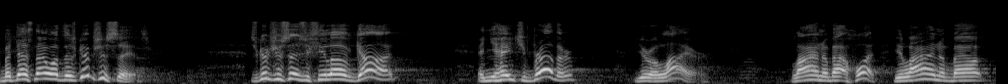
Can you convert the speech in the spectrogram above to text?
but that's not what the scripture says. The scripture says if you love God and you hate your brother, you're a liar. Lying about what? You're lying about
